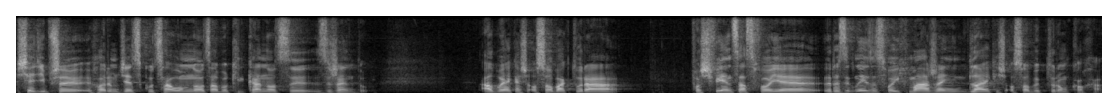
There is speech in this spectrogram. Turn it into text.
siedzi przy chorym dziecku całą noc albo kilka nocy z rzędu. Albo jakaś osoba, która poświęca swoje, rezygnuje ze swoich marzeń dla jakiejś osoby, którą kocha.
